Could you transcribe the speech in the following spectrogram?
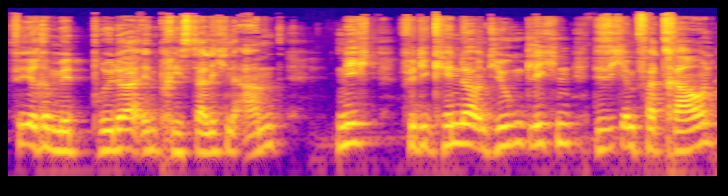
für ihre Mitbrüder im priesterlichen Amt, nicht für die Kinder und Jugendlichen, die sich im Vertrauen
